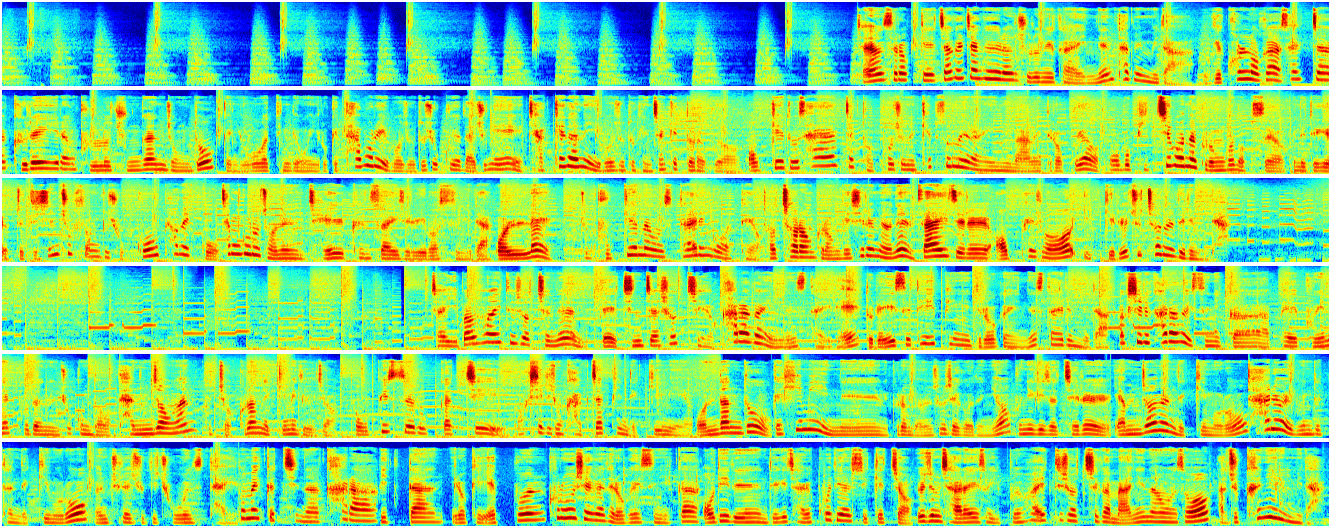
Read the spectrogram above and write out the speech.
자연스럽게 짜글짜글한 주름이 가 있는 탑입니다. 이게 컬러가 살짝 그레이랑 블루 중간 정도? 그러니까 요거 같은 경우는 이렇게 탑으로 입어줘도 좋고요. 나중에 자켓 안에 입어줘도 괜찮겠더라고요. 어깨도 살짝 덮어주는 캡소매 라인이 마음에 들었고요. 어, 뭐 비치거나 그런 건 없어요. 근데 되게 어쨌든 신축성도 좋고 편했고 참고로 저는 제일 큰 사이즈를 입었습니다. 원래 좀 붓게 나온 스타일인 것 같아요. 저처럼 그런 게 싫으면은 사이즈를 업해서 입기를 추천을 드립니다. 드립니다. 자 이번 화이트 셔츠는 네 진짜 셔츠예요. 카라가 있는 스타일에 또 레이스 테이핑이 들어가 있는 스타일입니다. 확실히 카라가 있으니까 앞에 브이넥보다는 조금 더 단정한? 그쵸 그런 느낌이 들죠. 더 오피스룩 같이 확실히 좀 각 잡힌 느낌이에요. 원단도 힘이 있는 그런 면 소재거든요. 분위기 자체를 얌전한 느낌으로 차려 입은 듯한 느낌으로 연출해주기 좋은 스타일. 소매 끝이나 카라 밑단 이렇게 예쁜 크로셰가 들어가 있으니까 어디든 되게 잘 코디할 수 있겠죠. 요즘 자라에서 이쁜 화이트 셔츠가 많이 나와서 아주 큰일입니다.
